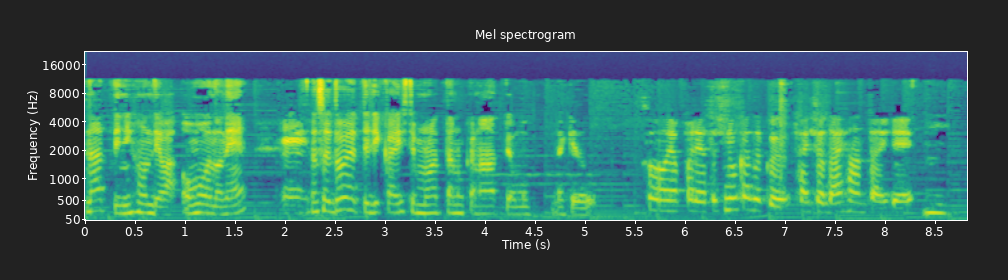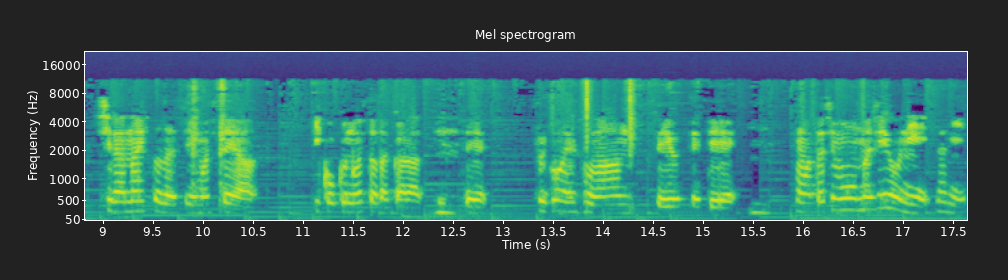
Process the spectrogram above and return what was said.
なって日本では思うのね。うん。それどうやって理解してもらったのかなって思うんだけど。そう、やっぱり私の家族、最初大反対で、うん。知らない人だし、ましてや、異国の人だからって言って、すごい不安って言ってて、うん。まあ私も同じように、何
